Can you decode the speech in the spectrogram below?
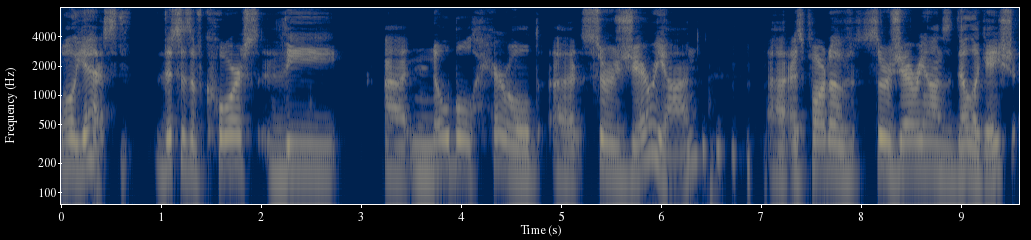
Well, yes, this is, of course, the uh, noble herald uh, Sir Gerion, uh, as part of Sir Gerion's delegation.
